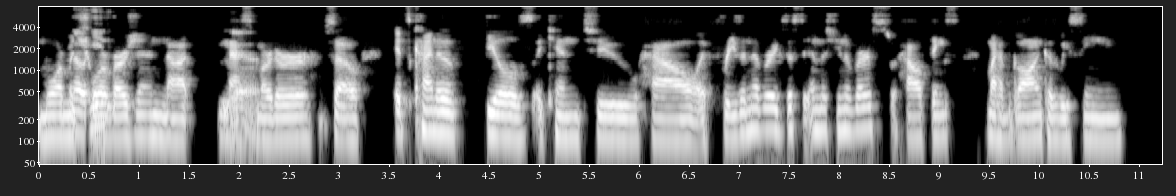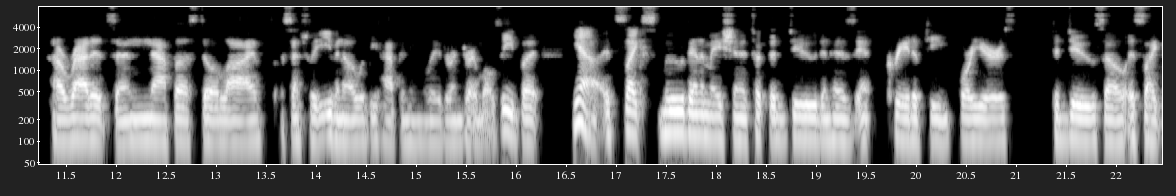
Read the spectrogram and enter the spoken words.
more mature no, he, version, not mass yeah. murderer. So it's kind of feels akin to how if Frieza never existed in this universe, how things might have gone because we've seen uh, Raditz and Nappa still alive, essentially, even though it would be happening later in Dragon Ball Z. But yeah, it's like smooth animation. It took the dude and his creative team four years to do, so it's like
